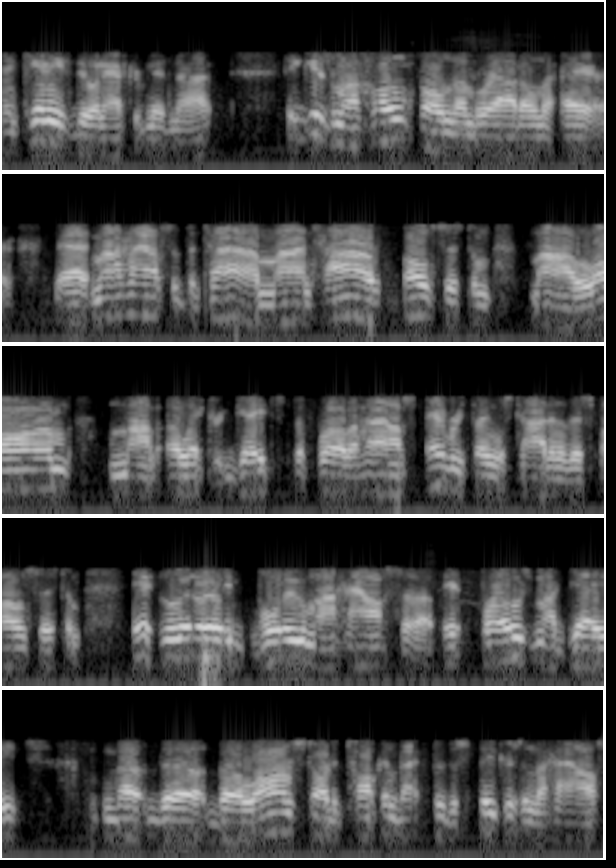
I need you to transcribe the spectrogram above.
and Kenny's doing after midnight. He gives my home phone number out on the air. At my house at the time, my entire phone system, my alarm, my electric gates at the front of the house, everything was tied into this phone system. It literally blew my house up. It froze my gates. The the, the alarm started talking back through the speakers in the house.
